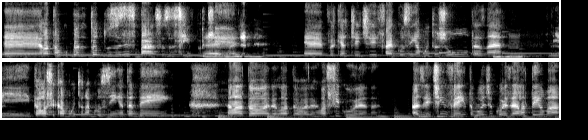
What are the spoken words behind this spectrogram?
é, ela está ocupando todos os espaços, assim, porque. É, imagina. É, porque a gente faz, cozinha muito juntas, né? Uhum. E, então ela fica muito na cozinha também. Ela adora, ela adora. É uma figura, né? a gente inventa um monte de coisa. Ela tem uma,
